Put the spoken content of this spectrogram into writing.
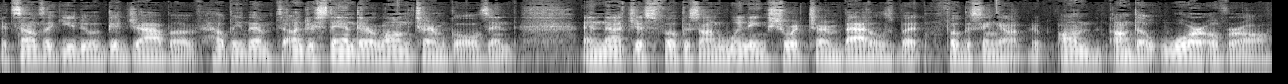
it sounds like you do a good job of helping them to understand their long term goals and and not just focus on winning short term battles, but focusing on, on on the war overall.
